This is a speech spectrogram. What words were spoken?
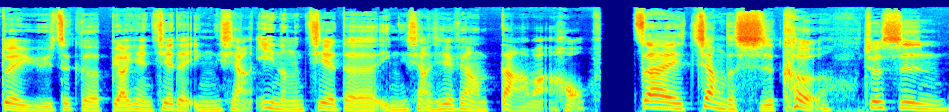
对于这个表演界的影响、艺能界的影响，其实非常大嘛。吼，在这样的时刻，就是。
